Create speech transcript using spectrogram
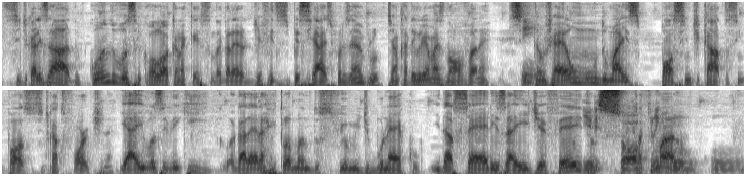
sindicalizados. Quando você coloca na questão da galera de efeitos especiais, por exemplo, tem uma categoria mais nova, né? Sim. Então já é um mundo mais pós-sindicato, assim, pós-sindicato forte, né? E aí você vê que a galera reclamando dos filmes de boneco e das séries aí de efeito. E eles sofrem só que, mano, com, com...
